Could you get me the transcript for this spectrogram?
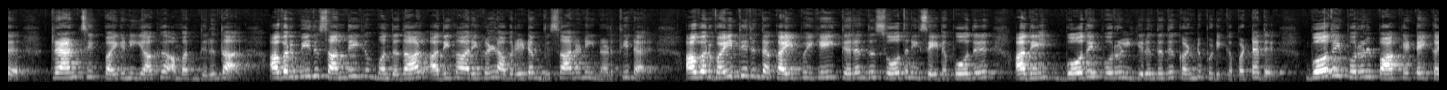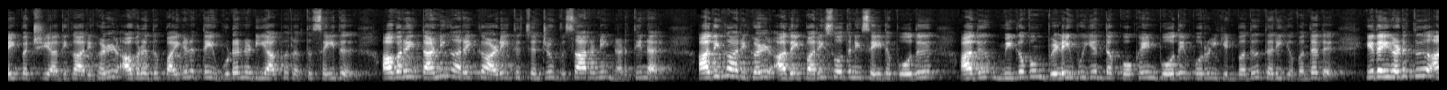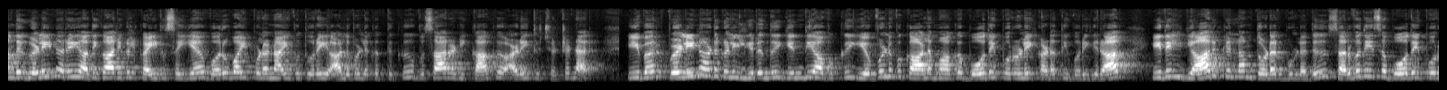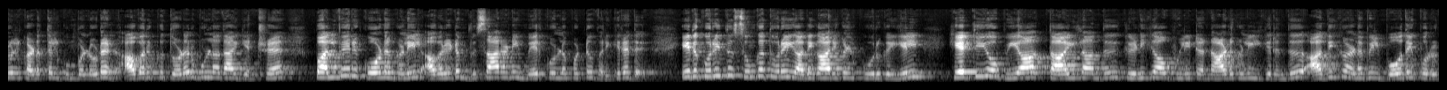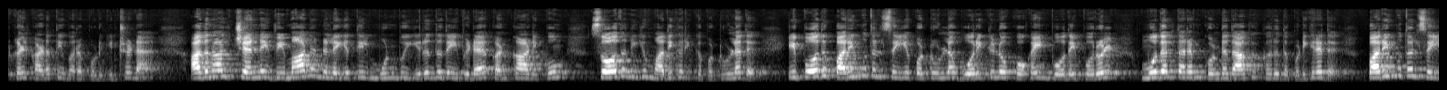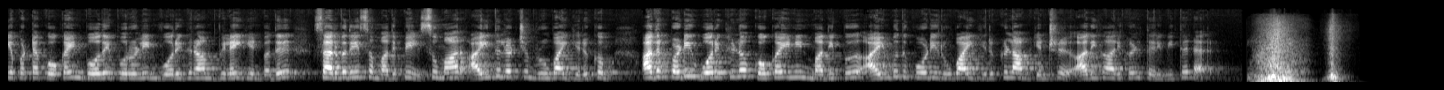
டிரான்சிட் பயணியாக அமர்ந்திருந்தார். அவர் மீது சந்தேகம் வந்ததால் அதிகாரிகள் அவரிடம் விசாரணை நடத்தினர். அவர் வைத்திருந்த கைப்பையை திறந்து சோதனை செய்தபோது அதில் போதைப் பொருள் இருந்தது கண்டுபிடிக்கப்பட்டது. போதைப் பொருள் பாக்கெட்டை கைப்பற்றிய அதிகாரிகள் அவரது பயணத்தை உடனடியாக ரத்து செய்து அவரை தனி அறைக்கு அழைத்துச் சென்று விசாரணை நடத்தினர். அதிகாரிகள் அதை பரிசோதனை செய்தபோது அது மிகவும் விலை உயர்ந்த கொகைன் போதைப்பொருள் என்பது தெரியவந்தது. இதையடுத்து அந்த இளைஞரை அதிகாரிகள் கைது செய்ய வருவாய் புலனாய்வுத்துறை அலுவலகத்துக்கு விசாரணைக்காக அழைத்துச் சென்றனர். இவர் வெளிநாடுகளில் இருந்து இந்தியாவுக்கு எவ்வளவு காலமாக போதைப் பொருளை கடத்தி வருகிறார் இதில் யாருக்கெல்லாம் தொடர்புள்ளது சர்வதேச போதைப்பொருள் கடத்தல் கும்பலுடன் அவருக்கு தொடர்புள்ளதா என்ற பல்வேறு கோணங்களில் அவரிடம் விசாரணை மேற்கொள்ளப்பட்டு வருகிறது. இது இதுகுறித்து சுங்கத்துறை அதிகாரிகள் கூறுகையில் எத்தியோபியா தாய்லாந்து கினியா உள்ளிட்ட நாடுகளில் இருந்து அதிக அளவில் போதைப் பொருட்கள் கடத்தி வரப்படுகின்றன. அதனால் சென்னை விமான நிலையத்தில் முன்பு இருந்ததை விட கண்காணிப்பும் சோதனையும் அதிகரிக்கப்பட்டுள்ளது. இப்போது பறிமுதல் செய்யப்பட்டுள்ள ஒரு கிலோ கொகைன் போதைப் பொருள் முதல் தரம் கொண்டதாக கருதப்படுகிறது. பறிமுதல் செய்யப்பட்ட கொகைன் போதைப் பொருளின் ஒரு கிராம் விலை என்பது சர்வதேச மதிப்பில் சுமார் ஐந்து லட்சம் ரூபாய் இருக்கும். அதன்படி ஒரு கிலோ கிலோ கொகைனின் மதிப்பு ஐம்பது கோடி ரூபாய் இருக்கலாம் என்று அதிகாரிகள் தெரிவித்தனர்.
